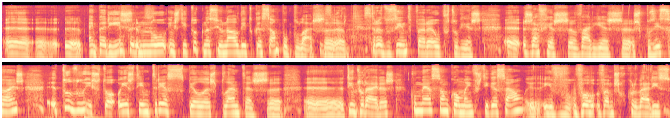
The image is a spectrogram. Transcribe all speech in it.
uh, uh, em, Paris, em, Paris, no Instituto Nacional de Educação Popular, traduzindo para o português. já fez várias exposições. tudo isto, este interesse pelas plantas tintureiras, começam com uma investigação, e vou, vamos recordar isso,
